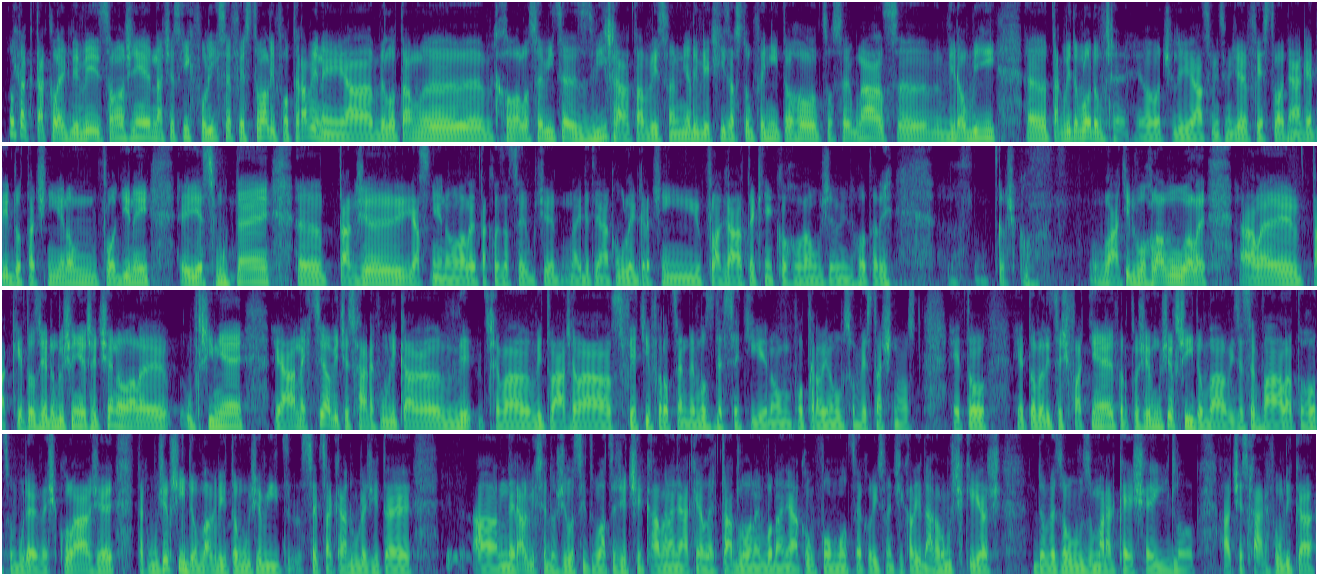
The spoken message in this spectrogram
No tak takhle, kdyby samozřejmě na českých polích se pěstovaly potraviny a bylo tam, eh, chovalo se více zvířat, aby jsme měli větší zastoupení toho, co se u nás eh, vyrobí, eh, tak by to bylo dobře. Jo? Čili já si myslím, že pěstovat nějaké ty dotační jenom plodiny je smutné, takže jasně, no, ale takhle zase určitě najdete nějakou legrační flagátek někoho a můžeme ho tady trošku mlátit o hlavu, ale, ale tak je to zjednodušeně řečeno, ale upřímně já nechci, aby Česká republika vy, třeba vytvářela z 5% nebo z 10 jenom potravinovou soběstačnost. Je to, je to velice špatně, protože může přijít doba, vy se bála toho, co bude ve školách, že? tak může přijít doba, kdy to může být secaka důležité a nerád bych se dožil situace, že čekáme na nějaké letadlo nebo na nějakou pomoc, jako když jsme čekali na roušky, až dovezou z Marrakeše jídlo. A Česká republika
